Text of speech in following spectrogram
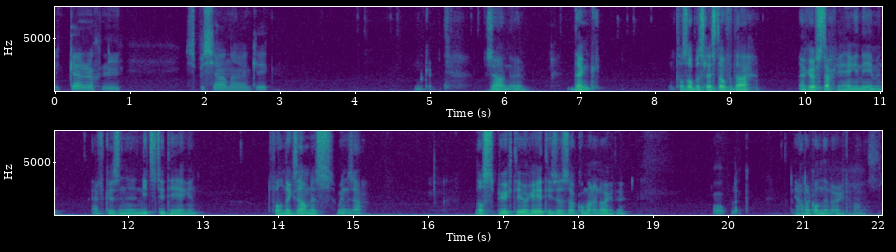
Ik kan er nog niet speciaal naar gaan kijken. Dus ja, nee. ik denk, het was al beslist dat we daar een rustdag gingen nemen. Even eh, niet studeren. Volgende examen is woensdag. Dat is puur theoretisch, dus dat komt maar in orde. Hopelijk. Ja, dat komt in orde, alles.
